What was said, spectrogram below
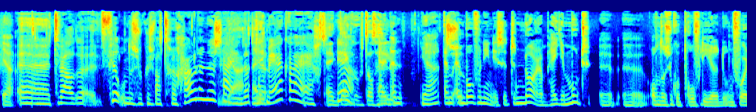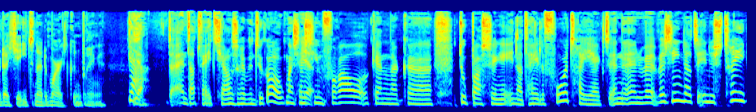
Ja. Uh, terwijl er veel onderzoekers wat terughoudender zijn. dat merken wij echt. En ik denk ook dat hele... En, en ja, en, en, bovendien is het de norm. He, je moet onderzoek op proefdieren doen voordat je iets naar de markt kunt brengen. ja en dat weet Charles Ribbon natuurlijk ook. Maar zij zien vooral kennelijk uh, toepassingen in dat hele voortraject. En, en we, we, zien dat de industrie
